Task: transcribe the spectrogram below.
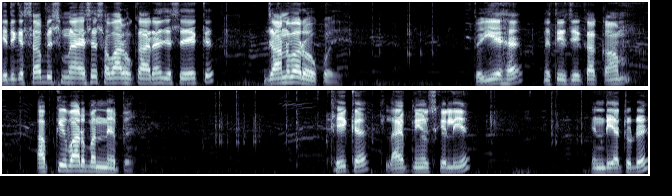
ये देखिए सब इसमें ऐसे सवार होकर आ रहे हैं जैसे एक जानवर हो कोई। तो ये है नीतीश जी का काम अब की बार बनने पे। ठीक है लाइव न्यूज़ के लिए इंडिया टुडे।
